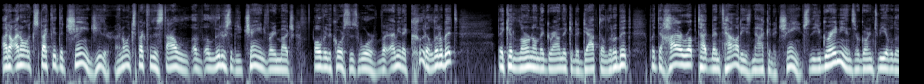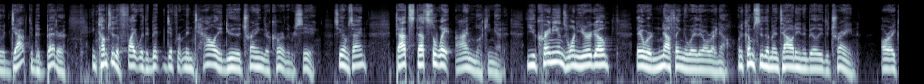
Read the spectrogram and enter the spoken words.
I don't. I don't expect it to change either. I don't expect for the style of, of leadership to change very much over the course of this war. I mean, it could a little bit. They could learn on the ground. They could adapt a little bit, but the higher up type mentality is not going to change. So the Ukrainians are going to be able to adapt a bit better and come to the fight with a bit different mentality due to the training they're currently receiving. See what I'm saying? That's that's the way I'm looking at it. Ukrainians one year ago, they were nothing the way they are right now. When it comes to their mentality and ability to train, or like,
